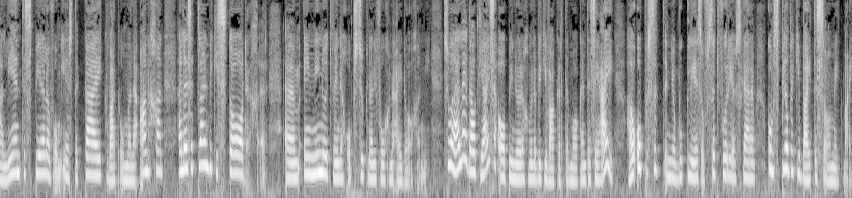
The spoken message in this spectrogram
alleen te speel of om eers te kyk wat om hulle aangaan. Hulle is 'n klein bietjie stadiger. Ehm um, en nie noodwendig op soek na die volgende uitdaging nie. So hulle dalk jy's 'n AP nodig om hulle bietjie wakker te maak en te sê, "Hey, hou op sit in jou boek lees of sit voor jou skerm, kom speel bietjie buite saam met my."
